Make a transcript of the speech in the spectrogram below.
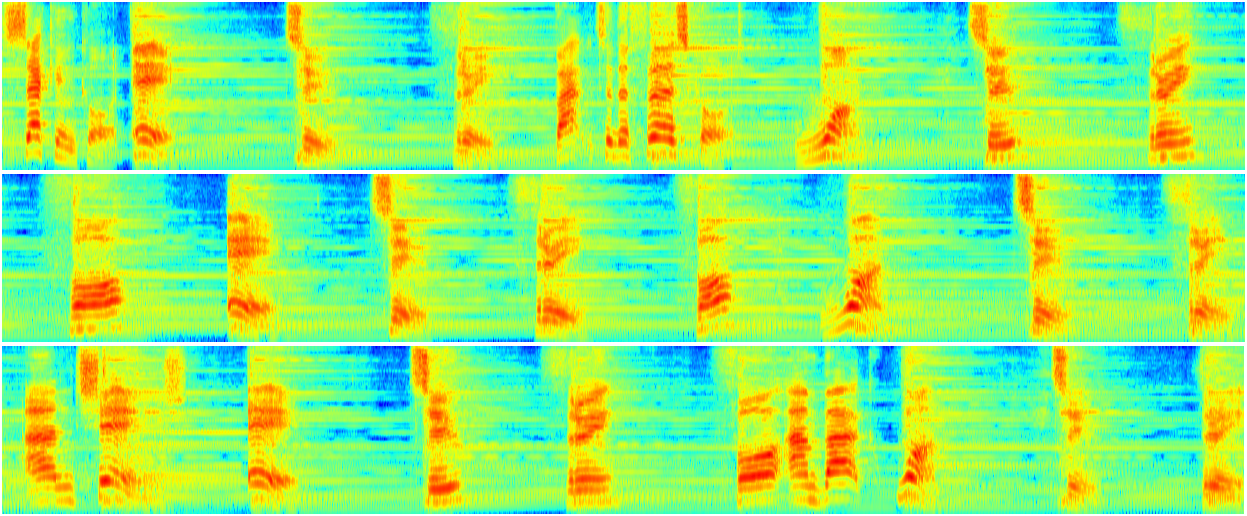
Second chord, A, two, three. Back to the first chord. One, two, three, four. A, two, three, four. One, two, three. And change. A, two, three, four, and back. One, two, three.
